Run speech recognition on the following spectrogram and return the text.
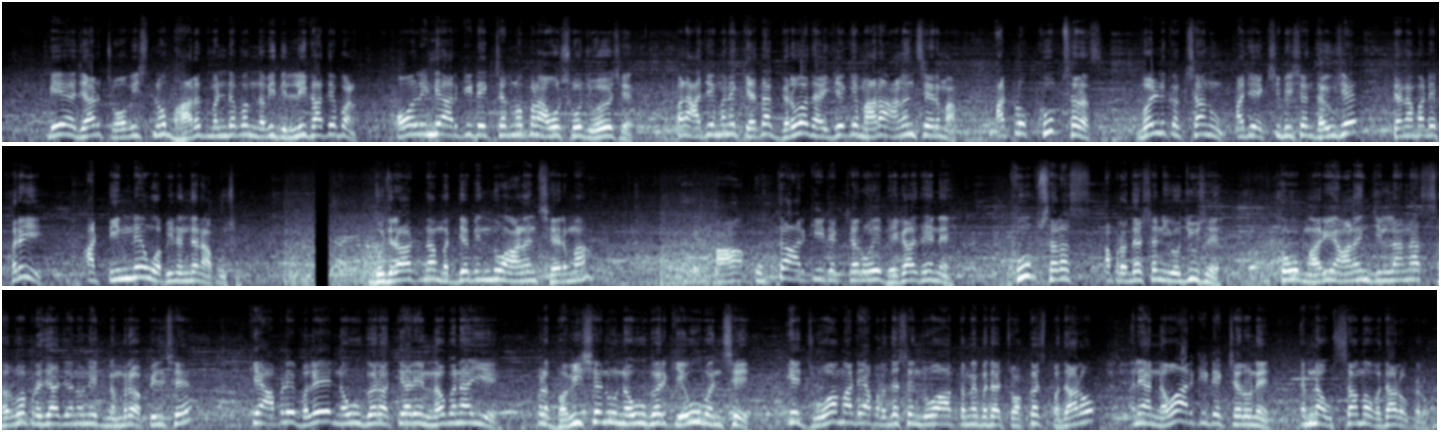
બે હજાર ચોવીસનો ભારત મંડપમ નવી દિલ્હી ખાતે પણ ઓલ ઇન્ડિયા આર્કિટેક્ચરનો પણ આવો શો જોયો છે. પણ આજે મને કહેતા ગર્વ થાય છે કે મારા આણંદ શહેરમાં આટલો ખૂબ સરસ વર્લ્ડ કક્ષાનું આજે એક્ઝિબિશન થયું છે. તેના માટે ફરી આ ટીમને હું અભિનંદન આપું છું. ગુજરાતના મધ્યબિંદુ આણંદ શહેરમાં આ ઉગતા આર્કિટેક્ચરોએ ભેગા થઈને ખૂબ સરસ આ પ્રદર્શન યોજ્યું છે. તો મારી આણંદ જિલ્લાના સર્વ પ્રજાજનોને એક નમ્ર અપીલ છે કે આપણે ભલે નવું ઘર અત્યારે ન બનાવીએ, પણ ભવિષ્યનું નવું ઘર કેવું બનશે એ જોવા માટે આ પ્રદર્શન જોવા તમે બધા ચોક્કસ પધારો અને આ નવા આર્કિટેક્ચરોને એમના ઉત્સાહમાં વધારો કરો.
